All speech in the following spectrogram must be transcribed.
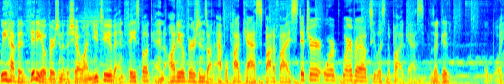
We have a video version of the show on YouTube and Facebook Facebook and audio versions on Apple Podcasts, Spotify, Stitcher, or wherever else you listen to podcasts. Was that good? Oh boy.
